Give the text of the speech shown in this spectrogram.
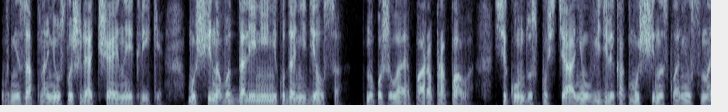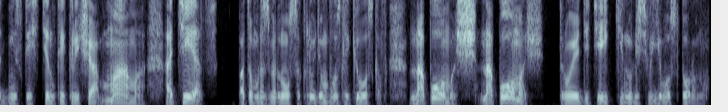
Внезапно они услышали отчаянные крики. Мужчина в отдалении никуда не делся но пожилая пара пропала. Секунду спустя они увидели, как мужчина склонился над низкой стенкой, крича «Мама! Отец!» Потом развернулся к людям возле киосков. «На помощь! На помощь!» Трое детей кинулись в его сторону.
